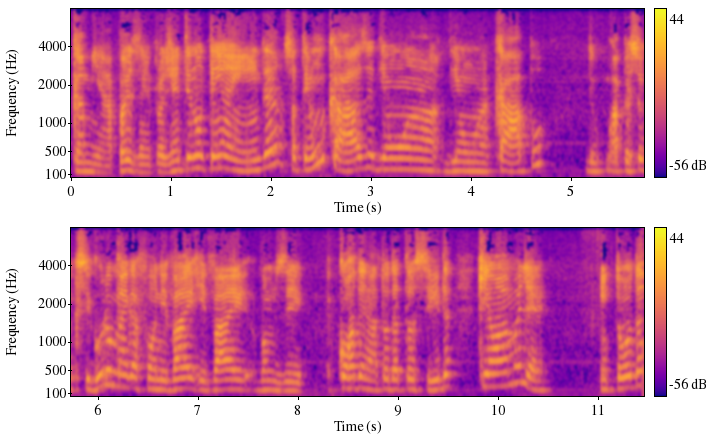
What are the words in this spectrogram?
caminhar. Por exemplo, a gente não tem ainda, só tem um caso de uma de uma capo, de uma pessoa que segura o megafone e vai e vai, vamos dizer, coordenar toda a torcida, que é uma mulher. Em todas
